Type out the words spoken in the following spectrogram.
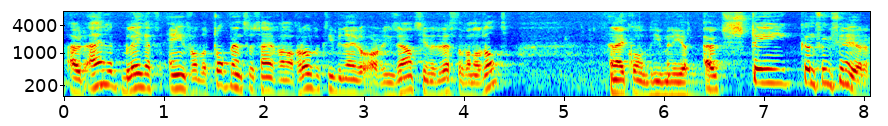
Uiteindelijk bleek het een van de topmensen zijn van een grote criminele organisatie in het westen van het land. En hij kon op die manier uitstekend functioneren.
